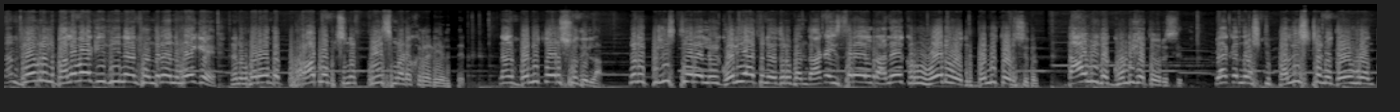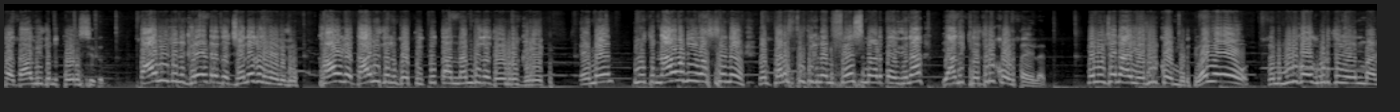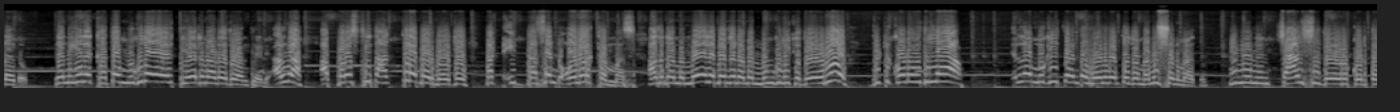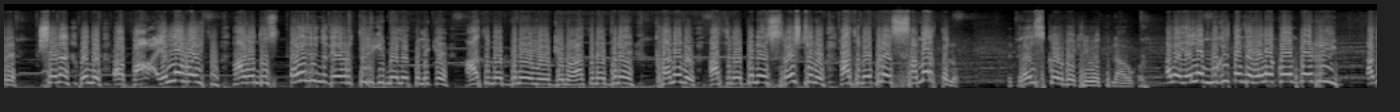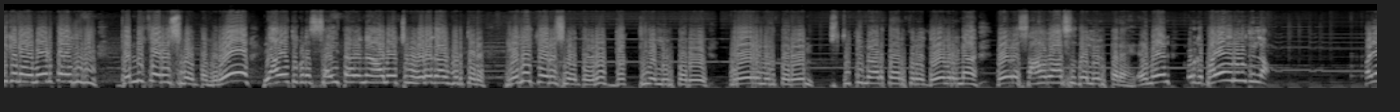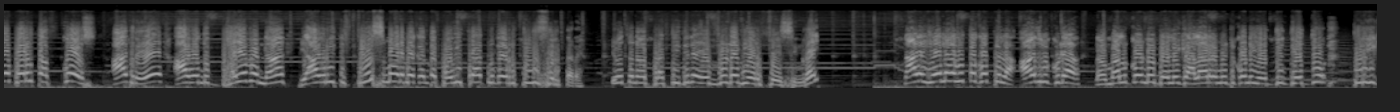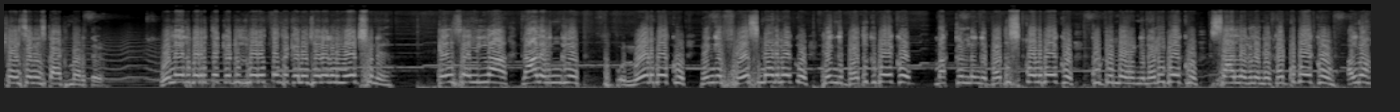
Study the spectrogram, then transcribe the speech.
ನಾನು ದೇವರಲ್ಲಿ ಬಲವಾಗಿದ್ದೀನಿ ಅಂತಂದ್ರೆ ನಾನು ಹೇಗೆ? ನನಗೆ ಬರುವಂತ ಪ್ರಾಬ್ಲಮ್ಸ್ನ ಫೇಸ್ ಮಾಡೋಕೆ ರೆಡಿ ಇರ್ತೇನೆ. ನಾನು ಬನ್ನಿ ತೋರಿಸೋದಿಲ್ಲ. ನೋಡಿ ಫಿಲಿಸ್ತೀರಲ್ಲಿ ಗೋಲಿಯಾತನ ಎದುರು ಬಂದಾಗ ಇಸ್ರಾಯೇಲ್ರ ಅನೇಕರು ಓಡಿ ಹೋದ್ರು ಬನ್ನಿ ತೋರಿಸಿದ್ರು. ದಾವಿದ ಗುಂಡಿಗೆ ತೋರಿಸಿದ್ರು. ಯಾಕಂದ್ರೆ ಅಷ್ಟು ಬಲಿಷ್ಠನು ದೇವರು ಅಂತ ದಾವಿದನ್ನು ತೋರಿಸಿದ್ರು. ದಾವಿದನ ಗ್ರೇಟ್ ಅಂತ ಜನಗಳು ಹೇಳಿದ್ರು. ಕಾರಣ ದಾವಿದನ್ ಗೊತ್ತಿತ್ತು, ತಾನು ನಂಬಿದ ದೇವರು ಗ್ರೇಟ್ ಏಮೇನ್ ಇವತ್ತು ನಾವು ನೀವು ಅಷ್ಟೇನೆ, ನಮ್ಮ ಪರಿಸ್ಥಿತಿಗೆ ನಾನು ಫೇಸ್ ಮಾಡ್ತಾ ಇದೀನ ಅದಕ್ಕೆ ಎದುರುಕೊಳ್ತಾ ಇಲ್ಲ. ಕೆಲವು ಜನ ಎದುರ್ಕೊಂಡ್ಬಿಡ್ತೀವಿ. ಅಯ್ಯೋ, ನಾನು ಮುಳುಗೋಗ್ಬಿಡ್ತೀವಿ, ಏನ್ ಮಾಡೋದು? ನನಗೇನ ಕಥೆ ಮುಗಿದೋಯ್ತು ಏನು ಮಾಡೋದು ಅಂತ ಹೇಳಿ ಅಲ್ವಾ? ಆ ಪರಿಸ್ಥಿತಿ ಹತ್ರ ಬರ್ಬೋದು but it doesn't overcome us ಅದು ನಮ್ಮ ಮೇಲೆ ಬಂದು ನಮ್ಮ ನುಂಗ್ಲಿಕ್ಕೆ ದೇವರು ಬಿಟ್ಟು ಕೊಡುವುದಿಲ್ಲ ಎಲ್ಲ ಮುಗೀತು ಅಂತ ಹೇಳುವಂತದ್ದು ಮನುಷ್ಯನ ಮಾತು. ಇನ್ನು ನಿನ್ ಚಾನ್ಸ್ ದೇವರು ಕೊಡ್ತಾರೆ. ಕ್ಷಣ, ಒಂದು ಎಲ್ಲ ಹೋಯ್ತು. ಆ ಒಂದು ಸ್ಥಳದಿಂದ ದೇವರು ತಿರುಗಿ ಮೇಲೆ ತಲಿಕೆ ಆತನೊಬ್ಬನೇ ಯೋಗ್ಯನು, ಆತನೊಬ್ಬನೇ ಘನನು, ಆತನೊಬ್ಬನೇ ಶ್ರೇಷ್ಠನು, ಆತನೊಬ್ಬನೇ ಸಮರ್ಥನು. ಗ್ರಹಿಸ್ಕೊಳ್ಬೇಕು ಇವತ್ತು ನಾವು. ಅಲ್ಲ, ಎಲ್ಲ ಮುಗಿತಂತ ಹೇಳಕ್ ಹೋಗ್ಬೇಡ್ರಿ. ಅದಕ್ಕೆ ನಾವು ನೋಡ್ತಾ ಇದೀವಿ ಬೆನ್ನು ತೋರಿಸುವಂತವರು ಯಾವತ್ತೂ ಕೂಡ ಸೈತಾನನ ಆಲೋಚನೆ ಒಳಗಾಗ್ಬಿಡ್ತಾರೆ. ಎದೆ ತೋರಿಸುವಂತವರು ಭಕ್ತಿಯಲ್ಲಿರ್ತಾರೆ ಪ್ರೇರಣೆಲಿರ್ತಾರೆ ಸ್ತುತಿ ಮಾಡ್ತಾ ಇರ್ತಾರೆ ದೇವರನ್ನ, ದೇವರ ಸಹವಾಸದಲ್ಲಿ ಇರ್ತಾರೆ ಆಮೇಲೆ ಅವ್ರಿಗೆ ಭಯ ಇರುವುದಿಲ್ಲ. ಭಯ ಬರುತ್ತೆ ಅಫ್ಕೋರ್ಸ್ ಆದ್ರೆ ಆ ಒಂದು ಭಯವನ್ನ ಯಾವ ರೀತಿ ಫೇಸ್ ಮಾಡ್ಬೇಕಂತ ಪವಿತ್ರಾತ್ಮದವರು ತಿಳಿಸಿರ್ತಾರೆ. ಇವತ್ತು ನಾವು ಪ್ರತಿದಿನ every day we are facing right ನಾಳೆ ಏನಾಗುತ್ತೋ ಗೊತ್ತಿಲ್ಲ. ಆದ್ರೂ ಕೂಡ ನಾವು ಮಲ್ಕೊಂಡು ಬೆಳಿಗ್ಗೆ ಅಲಾರಾಮ್ ಇಟ್ಕೊಂಡು ಎದ್ದು ಎದ್ದು ತಿರುಗಿ ಕೆಲಸ ಸ್ಟಾರ್ಟ್ ಮಾಡ್ತೇವೆ. ಒಳ್ಳೇದು ಬರುತ್ತೆ, ಕೆಟ್ಟದ್ದು ಬರುತ್ತೆ ಅಂತ ಕೆಲವು ಜನಗಳು ಯೋಚನೆ. ಕೆಲಸ ಇಲ್ಲ, ನಾಳೆ ಹೆಂಗೆ ನೋಡ್ಬೇಕು, ಹೆಂಗೆ ಫೇಸ್ ಮಾಡ್ಬೇಕು, ಹೆಂಗೆ ಬದುಕಬೇಕು, ಮಕ್ಕಳನ್ನ ಬದುಸ್ಕೊಳ್ಬೇಕು, ಕುಟುಂಬ ಹೆಂಗೆ ನಡಿಬೇಕು ಹೆಂಗೆ ಕಟ್ಟಬೇಕು ಅಲ್ವಾ?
